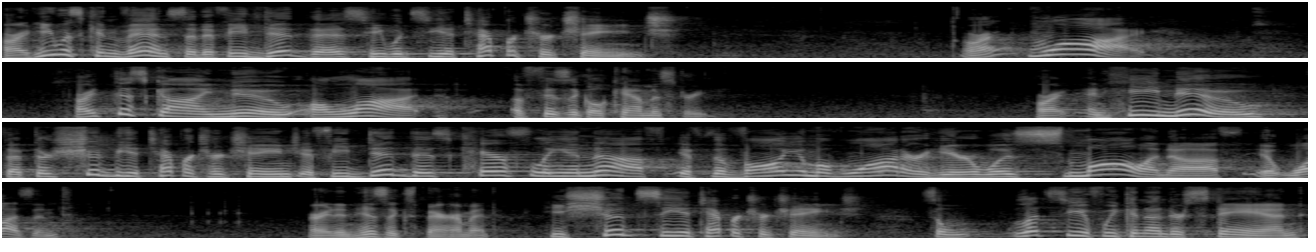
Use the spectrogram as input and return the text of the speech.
All right, he was convinced that if he did this, he would see a temperature change. All right, why? All right, this guy knew a lot of physical chemistry. All right, and he knew that there should be a temperature change if he did this carefully enough, if the volume of water here was small enough, it wasn't, all right, in his experiment, he should see a temperature change. So let's see if we can understand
